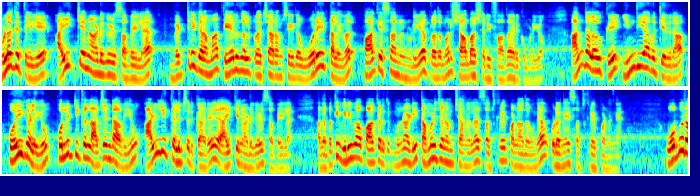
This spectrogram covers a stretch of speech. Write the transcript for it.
உலகத்திலேயே ஐக்கிய நாடுகள் சபையில வெற்றிகரமா தேர்தல் பிரச்சாரம் செய்த ஒரே தலைவர் பாகிஸ்தானினுடைய பிரதமர் ஷாபாஸ் ஷெரீஃபா தான் இருக்க முடியும். அந்த அளவுக்கு இந்தியாவுக்கு எதிராக பொய்களையும் பொலிட்டிக்கல் அஜெண்டாவையும் அள்ளி தெளிச்சிருக்காரு ஐக்கிய நாடுகள் சபையில. அதை பத்தி விரிவா பார்க்கறதுக்கு முன்னாடி தமிழ் ஜனம் சேனலை சப்ஸ்கிரைப் பண்ணாதவங்க உடனே சப்ஸ்கிரைப் பண்ணுங்க. ஒவ்வொரு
